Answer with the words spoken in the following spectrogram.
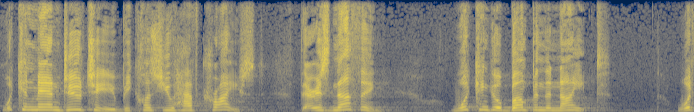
what can man do to you because you have Christ? There is nothing. What can go bump in the night? What,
